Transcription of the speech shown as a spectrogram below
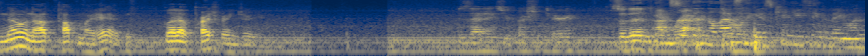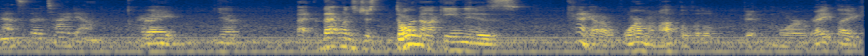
no, not top of my head. What a price range are you? Does that answer your question, Terry? So then Yeah, I'm so ra- then the last throwing- thing is, can you think of anyone? That's the tie down, right? Right. Yep. Uh, that one's just door knocking is kind of got to warm them up a little bit more, right? Like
